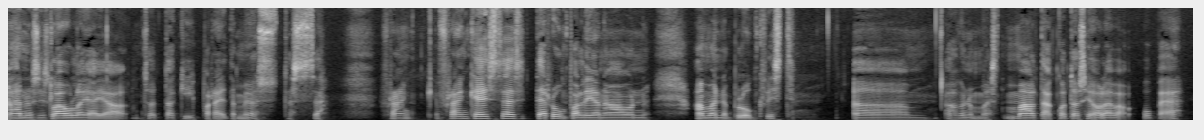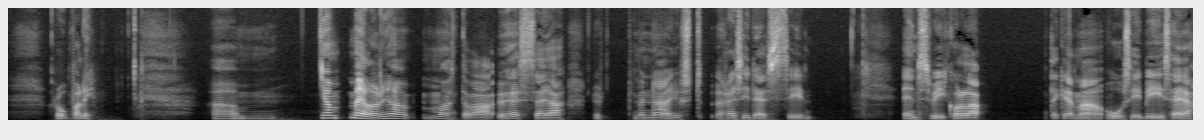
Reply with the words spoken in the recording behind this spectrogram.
hän on siis laulaja ja soittaa kiippareita myös tässä Frank, Frankeissa. Sitten rumpalijana on Amanda Blomqvist. Ahvenanmaalta kotosi oleva upea rumpali. Ähm, ja meillä on ihan mahtavaa yhdessä ja nyt mennään just residenssiin ensi viikolla tekemään uusia biisejä.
